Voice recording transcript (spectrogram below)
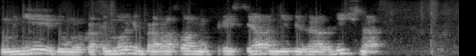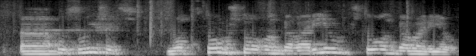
мне, и думаю, как и многим православным христианам, не безразлично э, услышать вот в том, что он говорил, что он говорил.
